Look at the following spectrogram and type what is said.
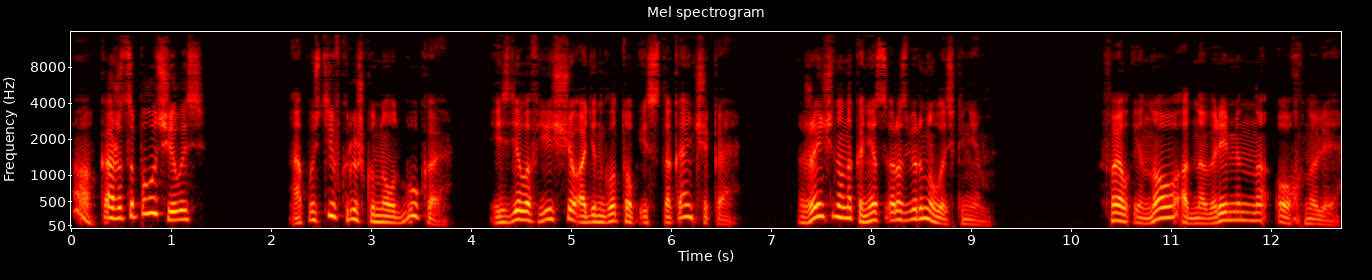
О, кажется, получилось. Опустив крышку ноутбука, и, сделав еще один глоток из стаканчика, женщина, наконец, развернулась к ним. Фэл и Ноу одновременно охнули.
